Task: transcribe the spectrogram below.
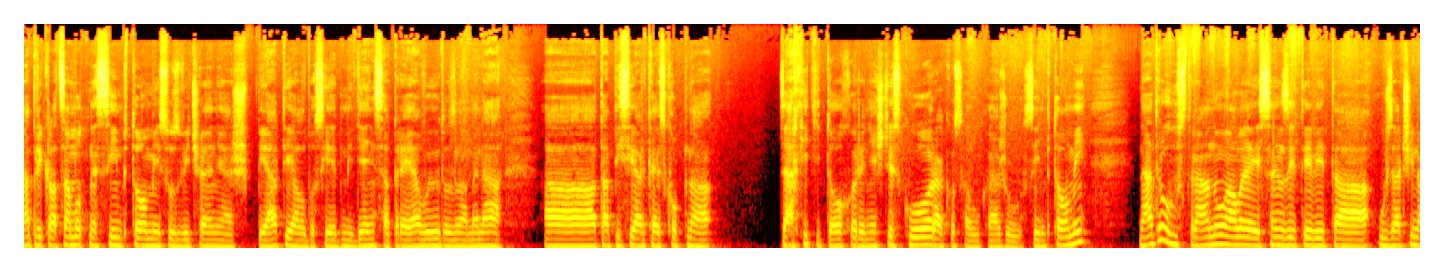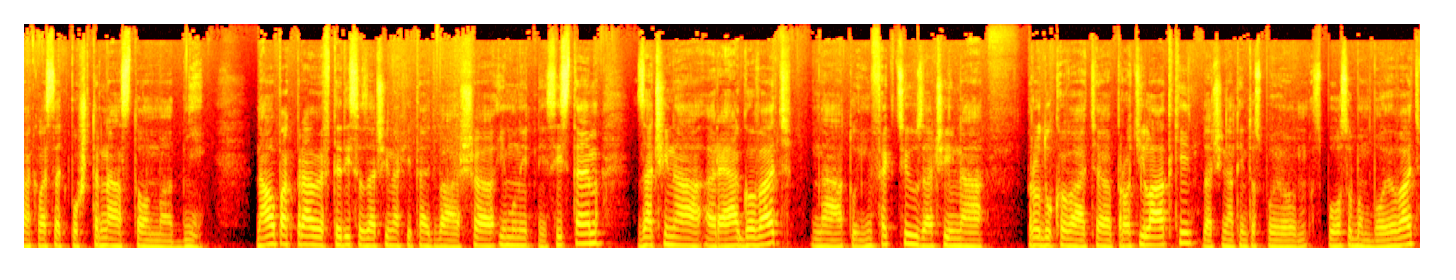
Napríklad samotné symptómy sú zvyčajne až 5. alebo 7. deň sa prejavujú, to znamená, tá PCR je schopná zachytiť to ochorenie ešte skôr, ako sa ukážu symptómy. Na druhú stranu ale jej senzitivita už začína klesať po 14. dni. Naopak práve vtedy sa začína chytať váš e, imunitný systém, začína reagovať na tú infekciu, začína produkovať e, protilátky, začína týmto spôsobom bojovať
